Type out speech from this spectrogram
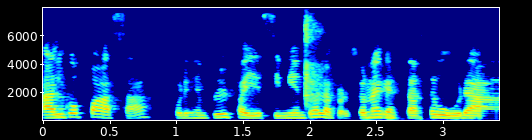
algo pasa, por ejemplo, el fallecimiento de la persona que está asegurada,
